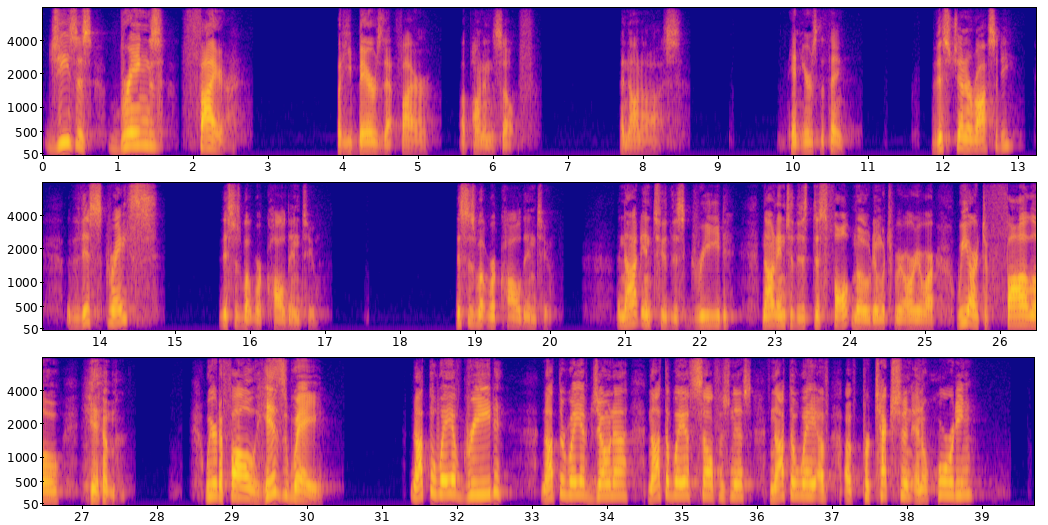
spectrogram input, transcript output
Jesus brings fire, but he bears that fire upon himself and not on us. And here's the thing this generosity, this grace, this is what we're called into. This is what we're called into. Not into this greed, not into this default mode in which we already are. We are to follow Him. We are to follow His way, not the way of greed, not the way of Jonah, not the way of selfishness, not the way of, of protection and hoarding.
